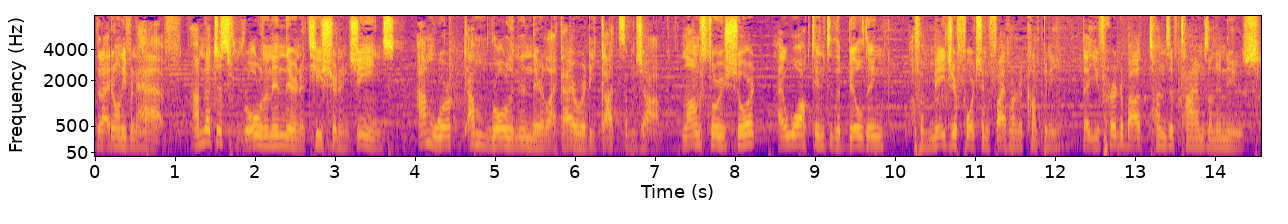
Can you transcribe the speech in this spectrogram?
that I don't even have. I'm not just rolling in there in a t shirt and jeans. I'm work I'm rolling in there like I already got some job. Long story short, I walked into the building of a major Fortune 500 company that you've heard about tons of times on the news.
